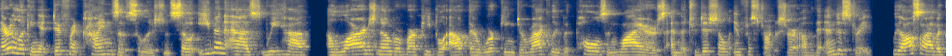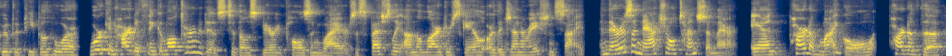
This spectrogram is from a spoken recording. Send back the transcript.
They're looking at different kinds of solutions. So even as we have a large number of our people out there working directly with poles and wires and the traditional infrastructure of the industry, we also have a group of people who are working hard to think of alternatives to those very poles and wires, especially on the larger scale or the generation side. And there is a natural tension there. And part of my goal, part of the,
